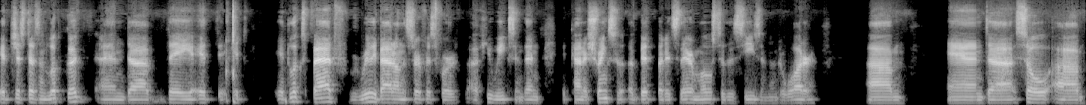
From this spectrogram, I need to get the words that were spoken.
It just doesn't look good, and uh, they it it it looks bad, really bad on the surface for a few weeks, and then it kind of shrinks a, bit, but it's there most of the season underwater. Um, and uh, so um,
